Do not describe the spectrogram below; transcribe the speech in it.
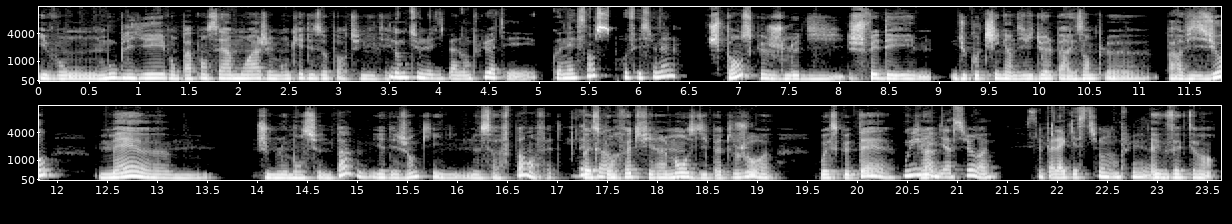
ils vont m'oublier, ils vont pas penser à moi, je vais manquer des opportunités. Donc tu ne le dis pas non plus à tes connaissances professionnelles? Je pense que je le dis. Je fais des du coaching individuel, par exemple, euh, par visio, mais euh, je ne le mentionne pas. Il y a des gens qui ne savent pas, en fait. Parce qu'en fait, finalement, on se dit pas toujours euh, où est-ce que t'es. Oui, tu oui, bien sûr. C'est pas la question non plus. Exactement.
